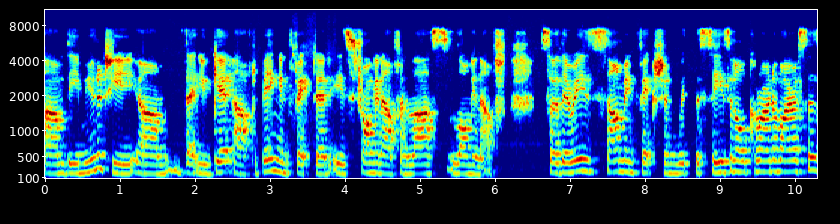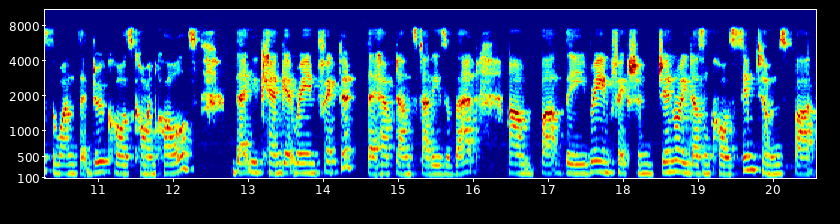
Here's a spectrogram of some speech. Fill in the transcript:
um, the immunity um, that you get after being infected is strong enough and lasts long enough. So there is some infection with the seasonal coronaviruses, the ones that do cause common colds, that you can get reinfected. They have done studies of that, um, but the reinfection generally doesn't cause symptoms, but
